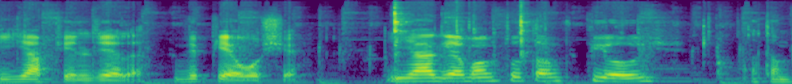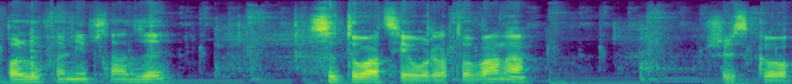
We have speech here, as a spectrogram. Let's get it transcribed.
Ja pierdzielę, wypięło się. Jak ja mam tu tam wpiąć? A tam palucha nie wsadzę? Sytuacja uratowana. Wszystko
